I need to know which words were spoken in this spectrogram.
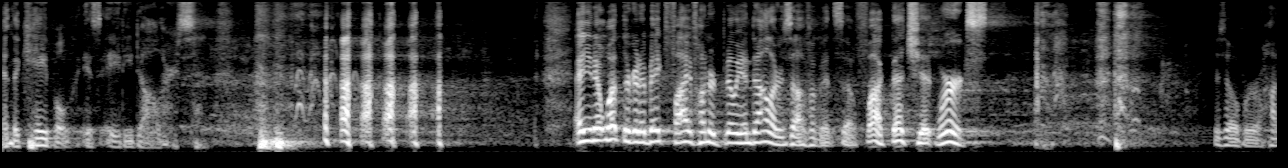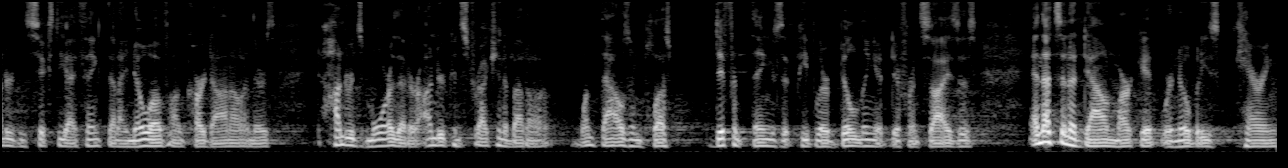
and the cable is $80. and you know what? They're going to make $500 billion off of it, so fuck, that shit works. there's over 160, I think, that I know of on Cardano, and there's hundreds more that are under construction, about a 1,000 plus different things that people are building at different sizes. And that's in a down market where nobody's caring.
